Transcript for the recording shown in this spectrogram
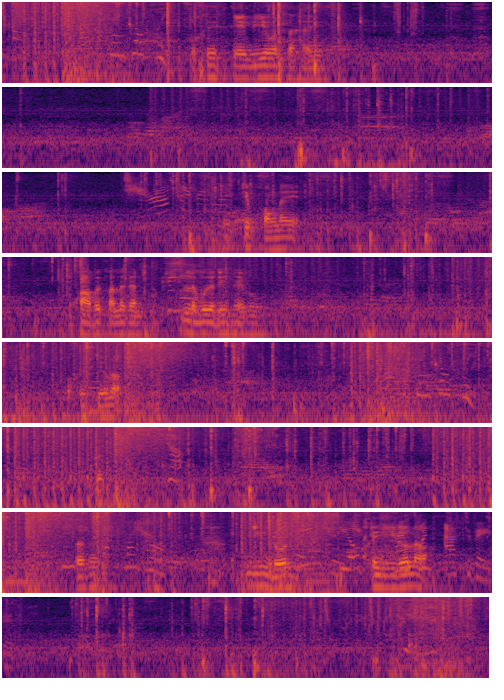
Processing complete. โอเคยังดีมันตายเ็บของได้ขวาไปก่อนแล้วกันระเบิดเองไหนผมโอเคเยอะแล้วตอนนั้นยิงโดนใครยิงโดนแล้ว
